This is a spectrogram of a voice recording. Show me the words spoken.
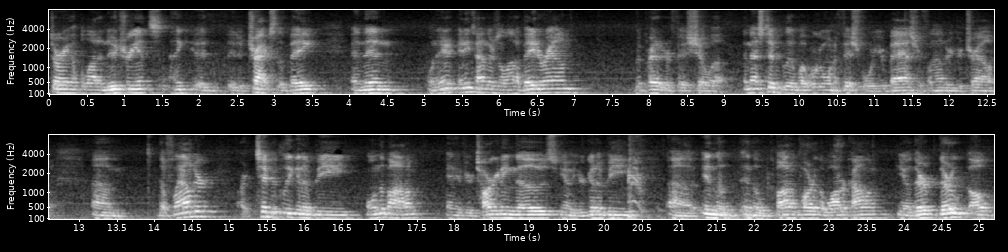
stirring up a lot of nutrients. I think it, it attracts the bait. And then when anytime there's a lot of bait around, the predator fish show up. And that's typically what we're going to fish for, your bass, your flounder, your trout. Um, the flounder are typically gonna be on the bottom, and if you're targeting those, you know, you're gonna be, uh, in the, in the bottom part of the water column. You know, they're, they're all,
